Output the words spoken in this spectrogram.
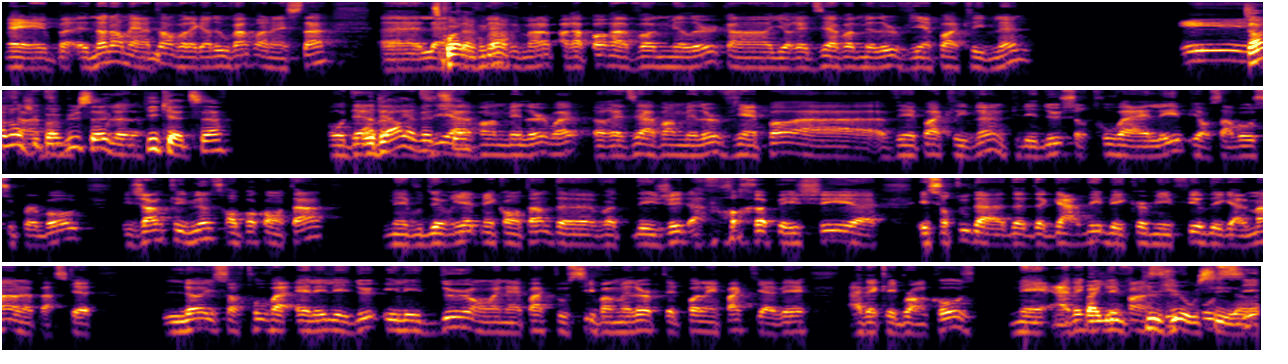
mais, ben, non, non, mais attends, on va la garder ouverte pour un instant. Euh, C'est quoi la rumeur? par rapport à Von Miller, quand il aurait dit à Von Miller, viens pas à Cleveland. Et non, non, j'ai pas vu ça. Qui, qui a dit ça? Odell, aurait dit à Von Miller, ouais, aurait dit à Von Miller, viens pas à, viens pas à Cleveland. Puis les deux se retrouvent à LA, puis on s'en va au Super Bowl. Les gens de Cleveland ne seront pas contents, mais vous devriez être mécontents de votre DG d'avoir repêché euh, et surtout de, de, garder Baker Mayfield également, parce que là, ils se retrouvent à LA les deux, et les deux ont un impact aussi. Von Miller peut-être pas l'impact qu'il y avait avec les Broncos, mais avec ben, les défensifs aussi. aussi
